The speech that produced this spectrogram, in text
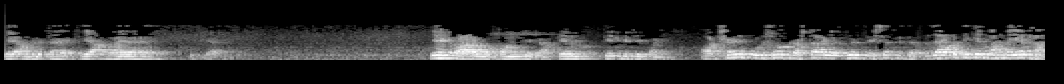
यह अमृत है यह अभय है इत्यादि। एक बार कहा तीन तीन की टिप्पणी। अक्षय पुरुषो दृष्टा योगी दृश्य थे प्रजापति के मन में यह था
